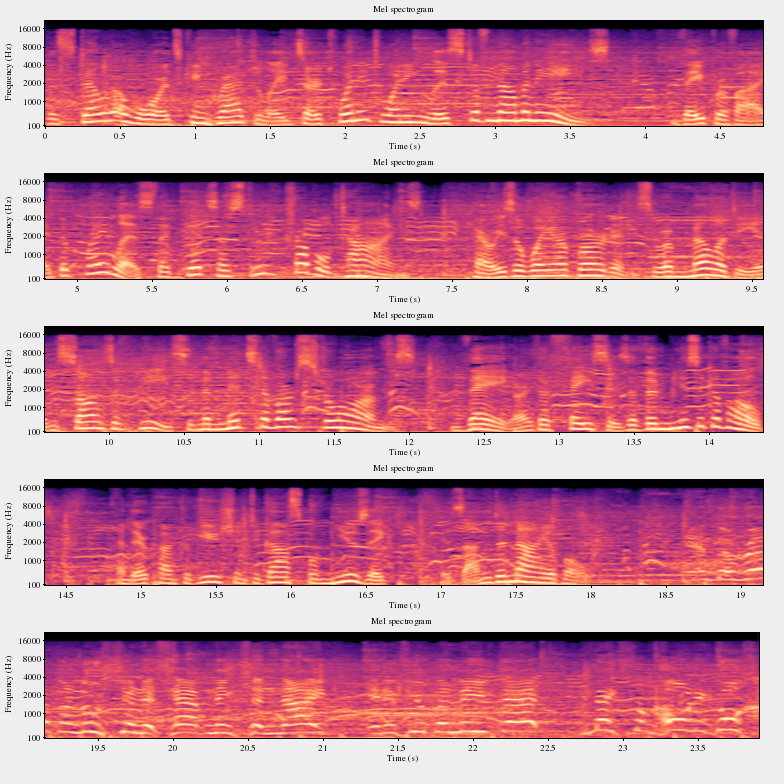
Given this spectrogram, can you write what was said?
the Stellar Awards congratulates our 2020 list of nominees. They provide the playlist that gets us through troubled times, carries away our burdens through a melody and songs of peace in the midst of our storms. They are the faces of the music of hope, and their contribution to gospel music is undeniable. And the revolution is happening tonight. And if you believe that, make some Holy Ghost.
